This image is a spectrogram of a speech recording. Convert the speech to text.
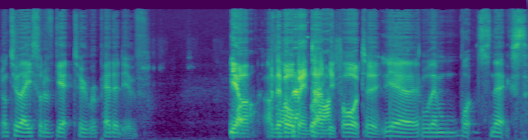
until they sort of get too repetitive. Yeah. Well, and they've all been done right. before too. Yeah. Well, then what's next?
